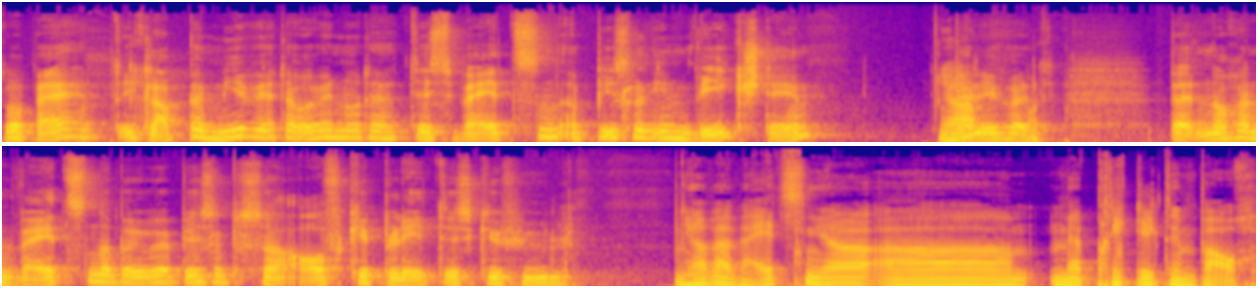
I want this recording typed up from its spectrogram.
Wobei, ich glaube, bei mir wird aber nur der, das Weizen ein bisschen im Weg stehen. Ja, Weil ich halt bei, nach einem Weizen aber immer ein bisschen so ein aufgeblähtes Gefühl. Ja weil Weizen ja äh, mehr prickelt im Bauch.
